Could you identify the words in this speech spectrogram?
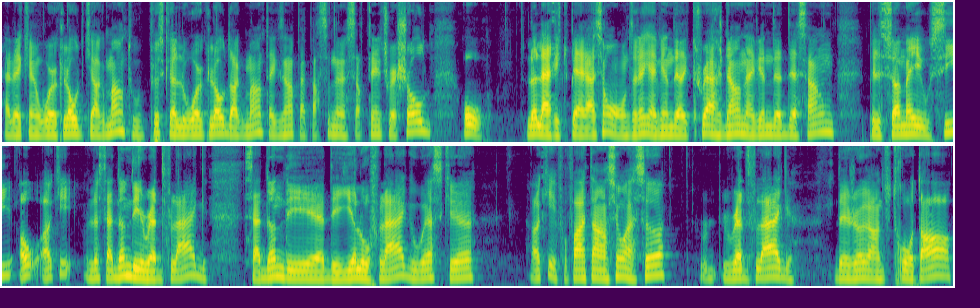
avec un workload qui augmente, ou plus que le workload augmente, exemple à partir d'un certain threshold, oh, là, la récupération, on dirait qu'elle vient de crash down, elle vient de descendre, puis le sommeil aussi, oh, ok, là, ça donne des red flags, ça donne des, euh, des yellow flags, ou est-ce que, ok, il faut faire attention à ça, red flag, déjà rendu trop tard,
